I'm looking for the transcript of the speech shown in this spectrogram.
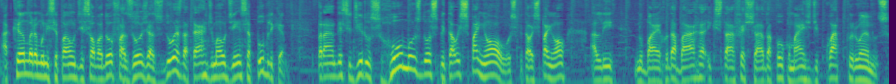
a Câmara Municipal de Salvador faz hoje às duas da tarde uma audiência pública para decidir os rumos do Hospital Espanhol, o Hospital Espanhol ali no bairro da Barra e que está fechado há pouco mais de quatro anos.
